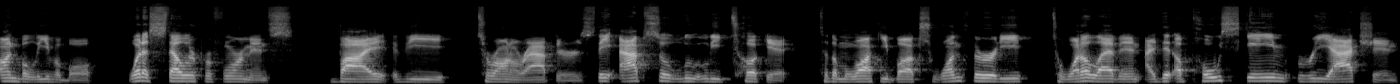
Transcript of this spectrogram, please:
unbelievable. What a stellar performance by the Toronto Raptors. They absolutely took it to the Milwaukee Bucks 130 to 111. I did a post game reaction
